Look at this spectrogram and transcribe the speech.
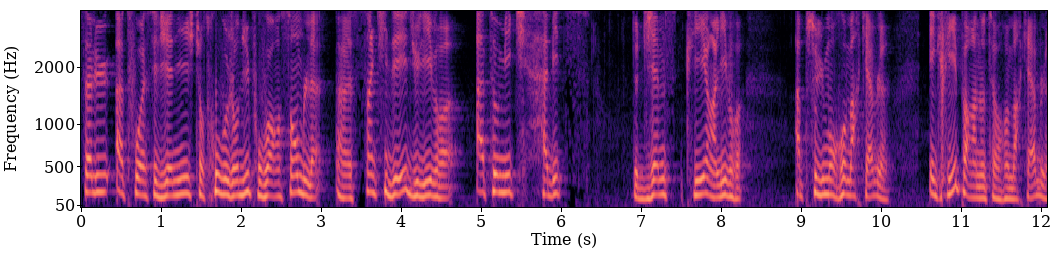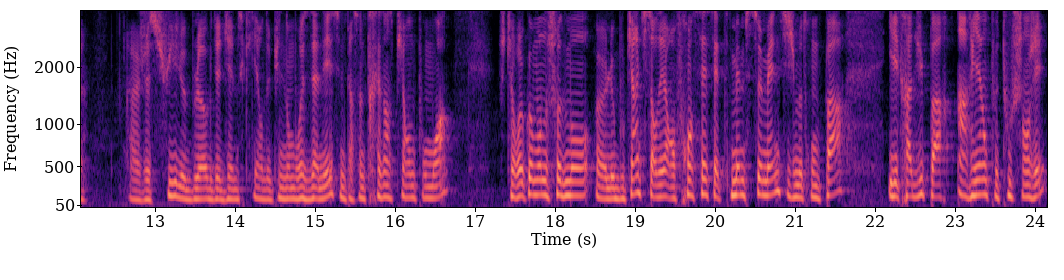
Salut à toi, c'est Gianni. Je te retrouve aujourd'hui pour voir ensemble 5 euh, idées du livre Atomic Habits de James Clear, un livre absolument remarquable, écrit par un auteur remarquable. Euh, je suis le blog de James Clear depuis de nombreuses années, c'est une personne très inspirante pour moi. Je te recommande chaudement euh, le bouquin qui sort d'ailleurs en français cette même semaine, si je ne me trompe pas. Il est traduit par Un rien peut tout changer.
